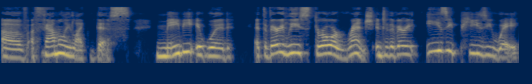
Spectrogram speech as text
of a family like this, maybe it would at the very least throw a wrench into the very easy peasy way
